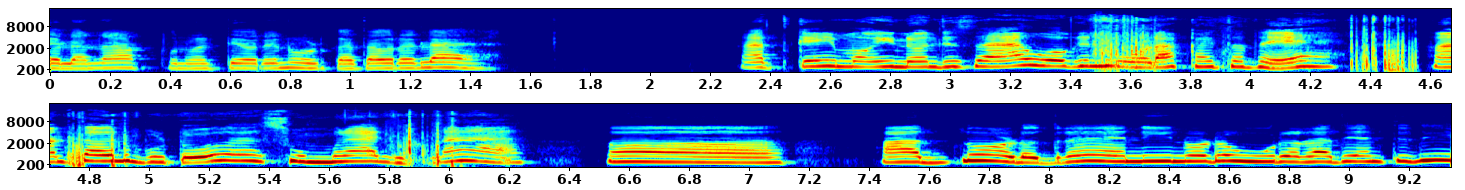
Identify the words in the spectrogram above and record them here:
ಎಲ್ಲನ ಅಪ್ಪನ ಹೊಟ್ಟೆಯವ್ರೆ ನೋಡ್ಕೊತಾವ್ರಲ್ಲ. ಅದಕ್ಕೆ ಇನ್ನೊಂದು ದಿವಸ ಹೋಗಿ ನೋಡಕ್ಕಾಯ್ತದೆ ಅಂತ ಅಂದ್ಬಿಟ್ಟು ಸುಮ್ಮನೆ ಆಗಿತ್ತ ಅದು ನೋಡಿದ್ರೆ ನೀನು ನೋಡೋ ಊರಲ್ಲಿ ಅದೇ ಅಂತಿದ್ದಿ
